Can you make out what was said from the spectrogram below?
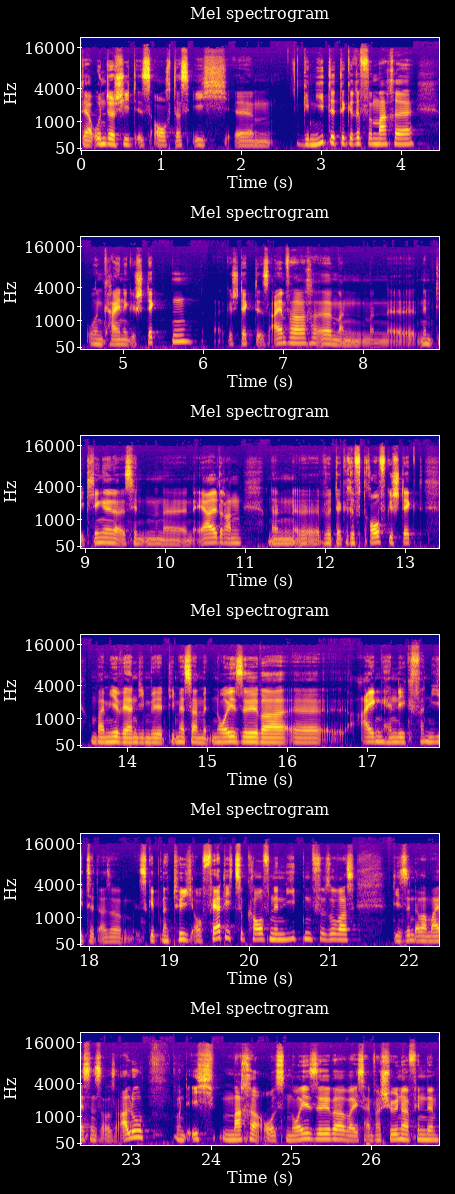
Der Unterschied ist auch, dass ich ähm, genietete Griffe mache und keine gesteckten. Gesteckte ist einfach, äh, man, man äh, nimmt die Klinge, da ist hinten ein Erl dran und dann äh, wird der Griff draufgesteckt und bei mir werden die, die Messer mit Neusilber äh, eigenhändig vernietet. Also es gibt natürlich auch fertig zu kaufende Nieten für sowas, die sind aber meistens aus Alu und ich mache aus Neusilber, weil ich es einfach schöner finde.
